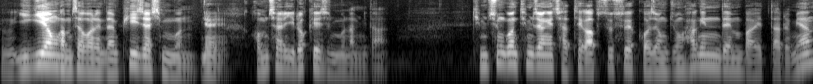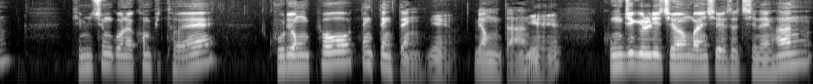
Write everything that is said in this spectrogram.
그 이기영 감사관에 대한 피의자 신문 네. 검찰이 이렇게 질문합니다. 김충곤 팀장의 자택 압수수색 과정 중 확인된 바에 따르면 김충곤의 컴퓨터에 구룡표 땡땡땡 예. 명단, 예. 공직윤리지원관실에서 진행한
